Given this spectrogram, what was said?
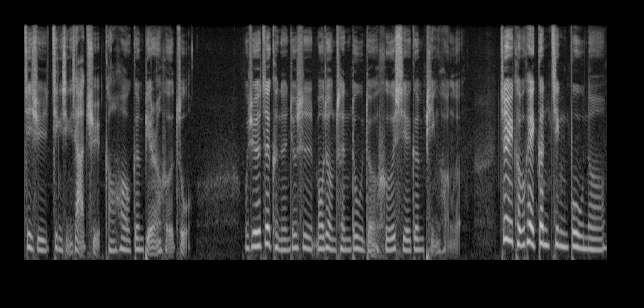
继续进行下去，然后跟别人合作。我觉得这可能就是某种程度的和谐跟平衡了。至于可不可以更进步呢？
